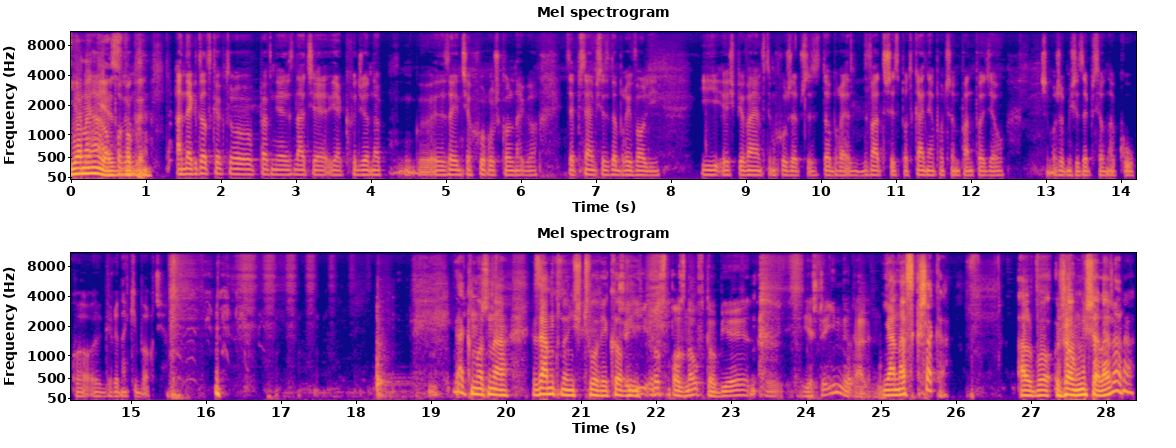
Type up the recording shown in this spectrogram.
I ona ja nie jest w ogóle. Anegdotkę, którą pewnie znacie, jak chodziło na zajęcia chóru szkolnego. Zapisałem się z dobrej woli i śpiewałem w tym chórze przez dobre dwa, trzy spotkania, po czym pan powiedział, że może bym się zapisał na kółko gry na keyboardzie. Jak można zamknąć człowiekowi? Czyli rozpoznał w tobie jeszcze inny talent. Jana Skrzaka albo Jean-Michela Żara.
